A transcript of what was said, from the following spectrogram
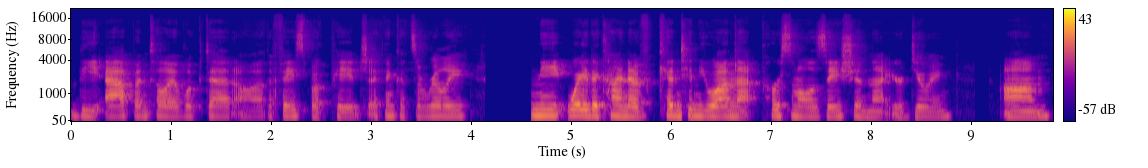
the app until I looked at uh, the Facebook page. I think it's a really neat way to kind of continue on that personalization that you're doing. Um,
